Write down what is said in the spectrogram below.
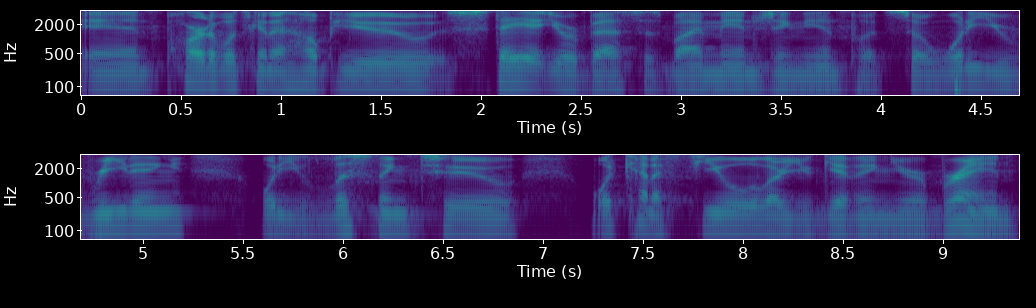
And part of what's going to help you stay at your best is by managing the inputs. So, what are you reading? What are you listening to? What kind of fuel are you giving your brain?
